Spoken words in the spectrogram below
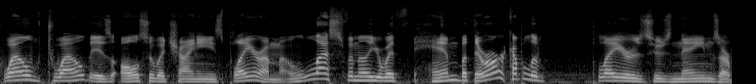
1212 is also a Chinese player. I'm less familiar with him, but there are a couple of players whose names are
